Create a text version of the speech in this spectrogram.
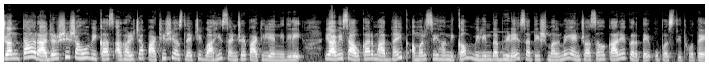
जनता राजर्षी शाहू विकास आघाडीच्या पाठीशी असल्याची ग्वाही संजय पाटील यांनी दिली. यावेळी सावकार मादनाईक अमरसिंह निकम मिलिंद भिडे सतीश मलमे यांच्यासह कार्यकर्ते उपस्थित होते.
